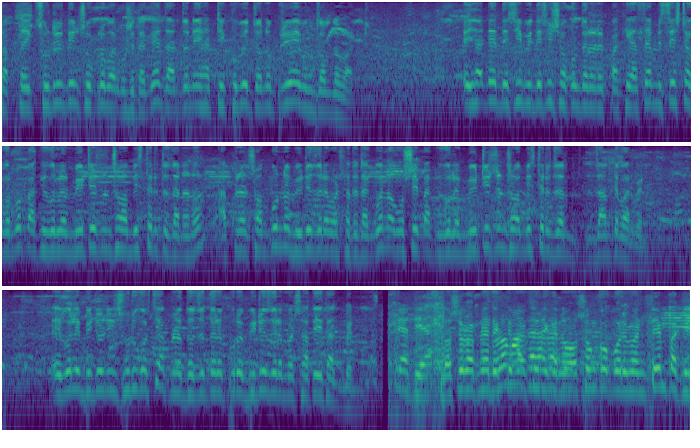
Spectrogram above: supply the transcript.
সাপ্তাহিক ছুটির দিন শুক্রবার বসে থাকে, যার জন্য এই হাটটি খুবই জনপ্রিয় এবং জমজমাট। এই হাটে দেশি বিদেশি সকল ধরনের পাখি আছে। আমি চেষ্টা করব পাখিগুলোর মিউটেশন সহ বিস্তারিত জানানোর। আপনারা সম্পূর্ণ ভিডিও জুড়ে আমার সাথে থাকবেন। অবশ্যই পাখিগুলোর মিউটেশন সহ বিস্তারিত জানতে পারবেন। এই বলে ভিডিওটি শুরু করছি। আপনারা ধৈর্য ধরে পুরো ভিডিও জুড়ে আমার সাথেই থাকবেন। দর্শক আপনারা দেখতে পাচ্ছেন এখানে অসংখ্য পরিমাণ টেম পাখি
